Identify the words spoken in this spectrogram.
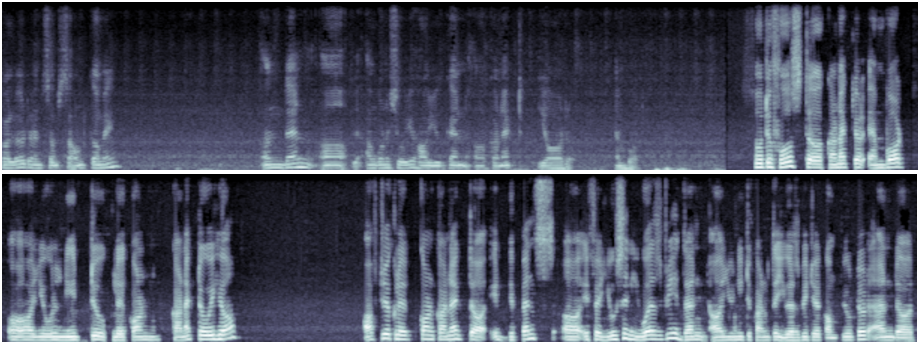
color and some sound coming. And then uh, I'm going to show you how you can uh, connect your mbot so to first uh, connect your mbot uh, you will need to click on connect over here. After you click on connect uh, it depends uh, if you're using USB then uh, you need to connect the USB to your computer and uh, to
